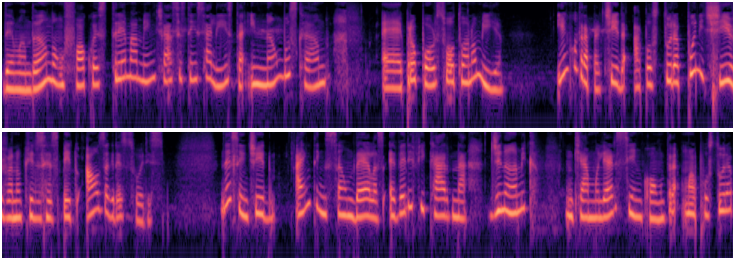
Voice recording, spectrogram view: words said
demandando um foco extremamente assistencialista e não buscando é, propor sua autonomia. E, em contrapartida, a postura punitiva no que diz respeito aos agressores. Nesse sentido, a intenção delas é verificar na dinâmica em que a mulher se encontra uma postura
